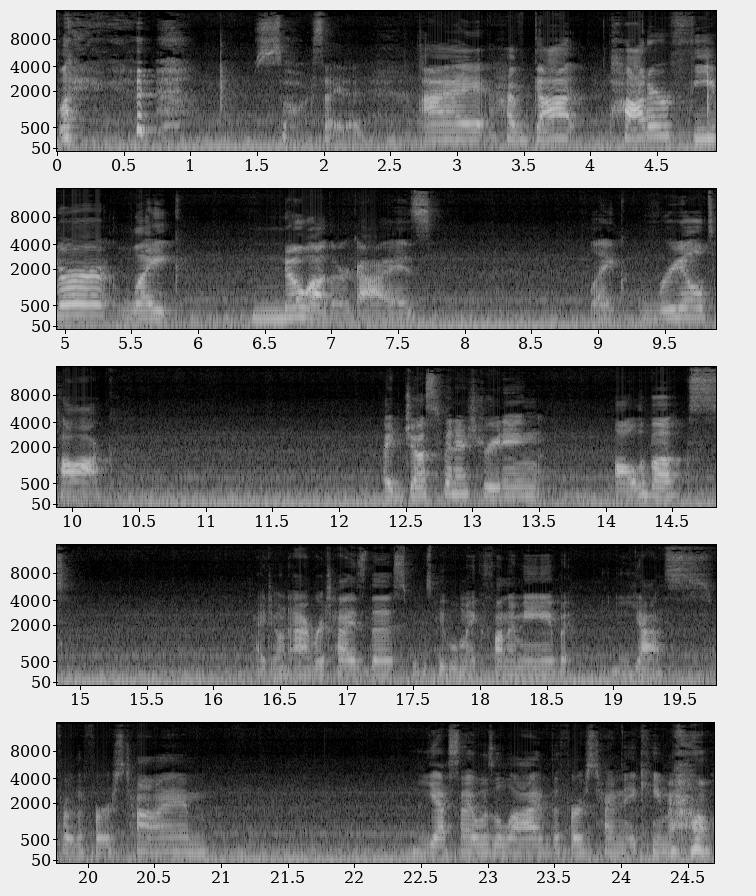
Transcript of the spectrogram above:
Like I'm so excited. I have got Potter fever like no other, guys. Like, real talk. I just finished reading all the books. I don't advertise this because people make fun of me, but yes, for the first time. Yes, I was alive the first time they came out.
